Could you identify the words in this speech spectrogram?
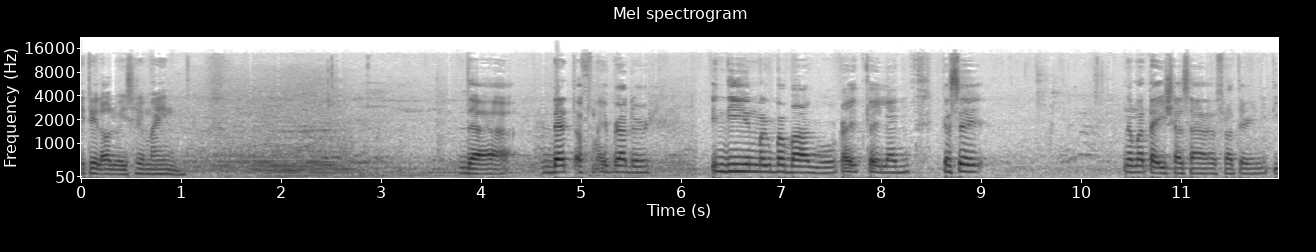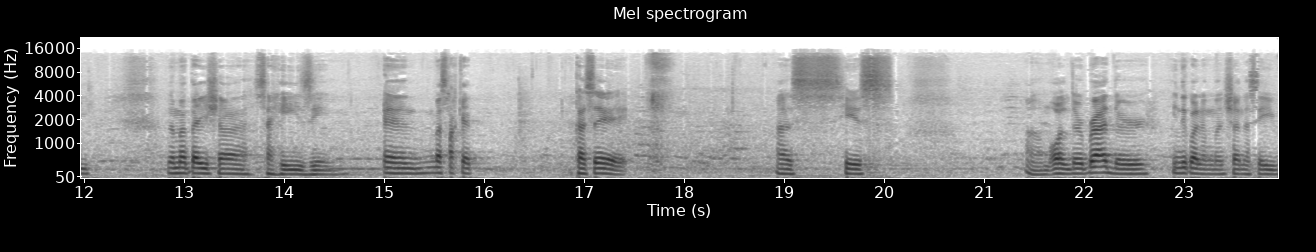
it will always remind the death of my brother. Hindi yun magbabago kahit kailan. Kasi namatay siya sa fraternity. Namatay siya sa hazing. And masakit. Kasi as his um, older brother, hindi ko lang man siya na-save.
